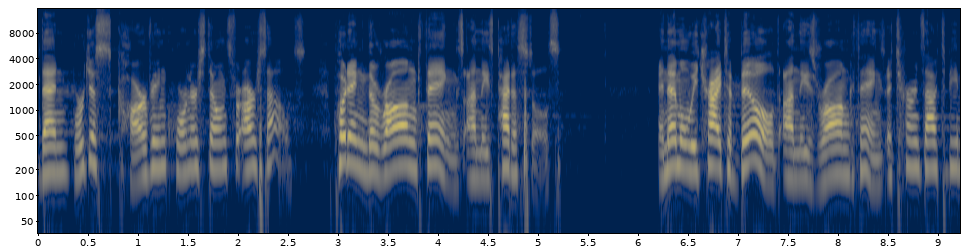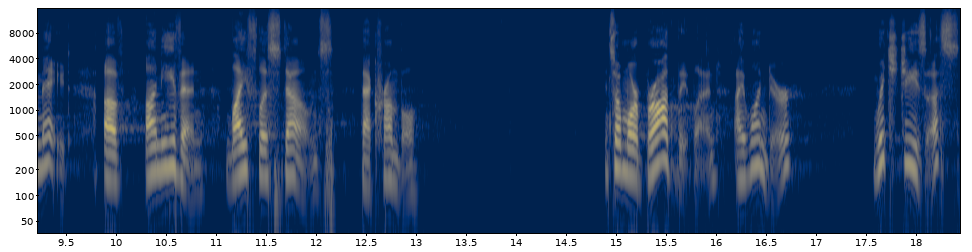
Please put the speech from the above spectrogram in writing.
then we're just carving cornerstones for ourselves, putting the wrong things on these pedestals. And then when we try to build on these wrong things, it turns out to be made of uneven, lifeless stones that crumble. And so, more broadly, then, I wonder which Jesus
